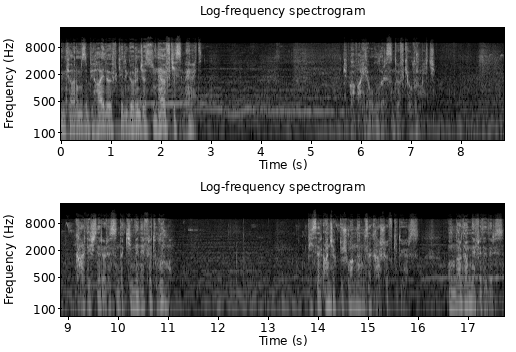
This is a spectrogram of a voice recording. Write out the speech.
hünkârımızı bir hayli öfkeli görünce... Ne öfkesi Mehmet? Bir babayla oğul arasında öfke olur mu hiç? Kardeşler arasında kim ve nefret olur mu? Bizler ancak düşmanlarımıza karşı öfke duyarız. Onlardan nefret ederiz.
